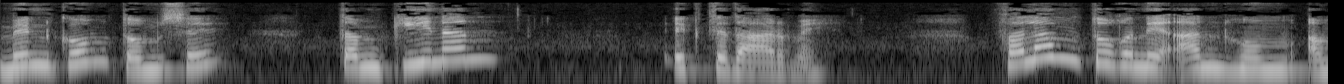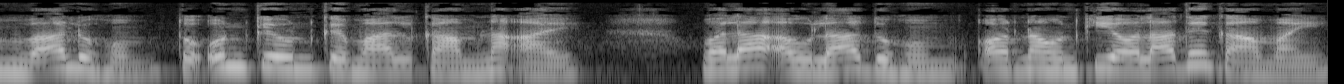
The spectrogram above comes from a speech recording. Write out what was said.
من کم تم سے تمکین اقتدار میں۔ فلم تغن ان ہم اموال ہم تو ان کے ان کے مال کام نہ آئے۔ ولا اولاد ہم اور نہ ان کی اولادیں کام آئی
